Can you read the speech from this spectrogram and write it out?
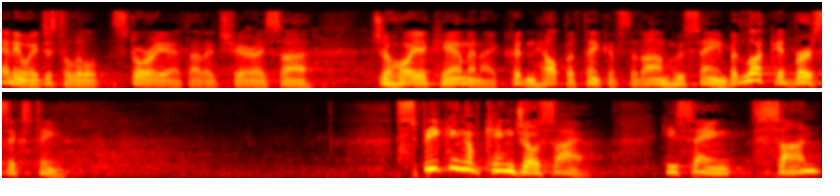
Anyway, just a little story I thought I'd share. I saw Jehoiakim and I couldn't help but think of Saddam Hussein. But look at verse 16. Speaking of King Josiah, he's saying, son,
